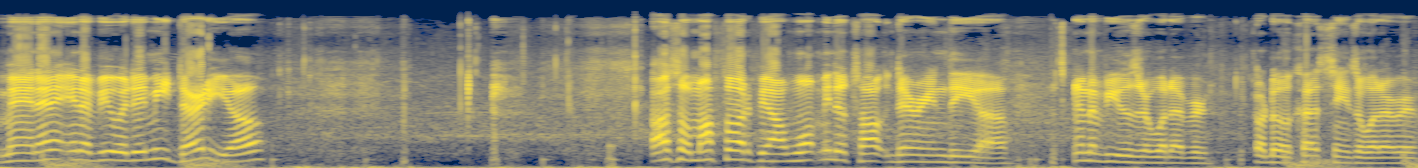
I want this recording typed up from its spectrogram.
Man, that interview did me dirty, yo. Also, my fault if y'all want me to talk during the uh, interviews or whatever, or the cutscenes or whatever.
